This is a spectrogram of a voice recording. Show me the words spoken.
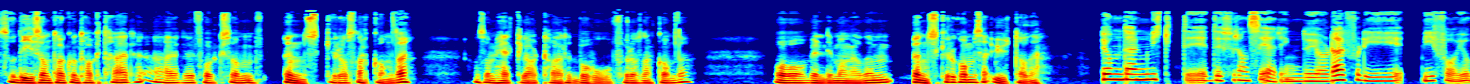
Så de som tar kontakt her, er folk som ønsker å snakke om det, og som helt klart har et behov for å snakke om det. Og veldig mange av dem ønsker å komme seg ut av det. Jo, men det er en viktig differensiering du gjør der, fordi vi får jo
